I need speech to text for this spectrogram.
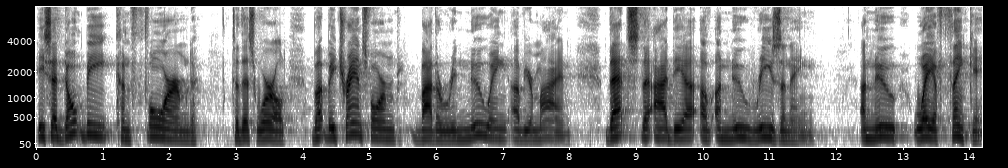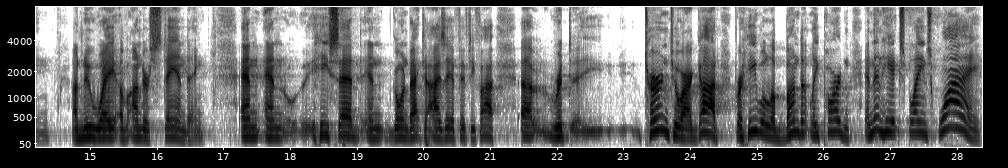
He said, Don't be conformed to this world, but be transformed by the renewing of your mind. That's the idea of a new reasoning, a new way of thinking, a new way of understanding. And, and he said, in going back to Isaiah 55, uh, turn to our God, for he will abundantly pardon. And then he explains why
